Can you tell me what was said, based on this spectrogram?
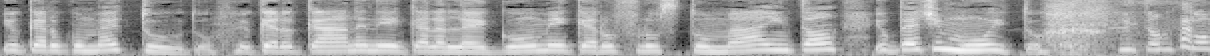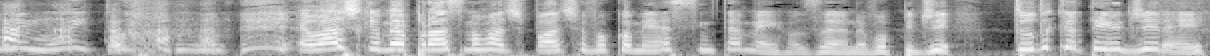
eu quero comer tudo. Eu quero carne, quero legume, quero frutos do mar, então eu pedi muito. então come muito. eu acho que o meu próximo hot pot eu vou comer assim também, Rosana. Eu vou pedir tudo que eu tenho direito.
